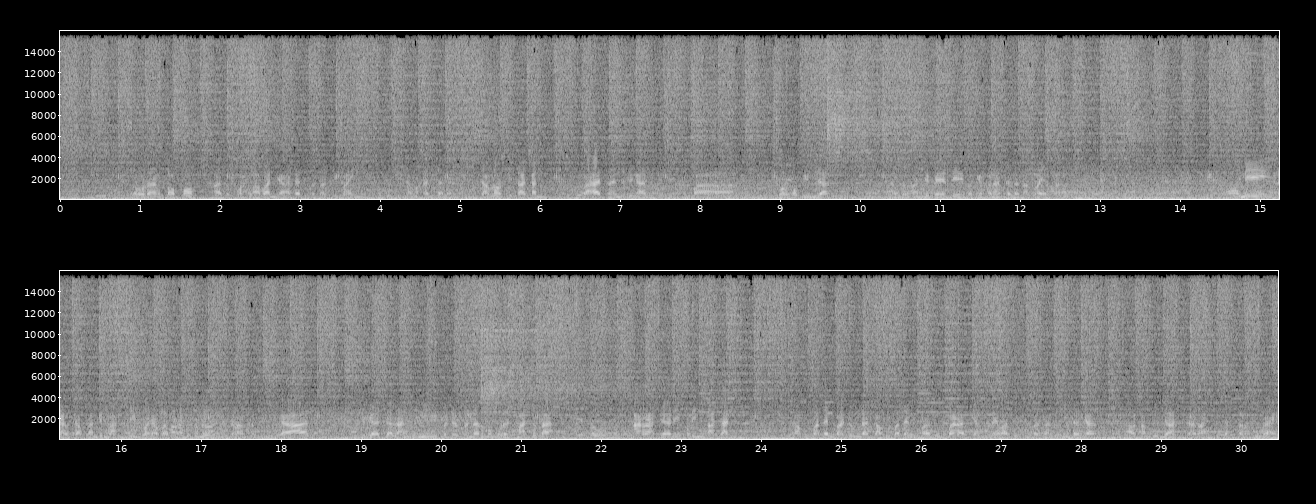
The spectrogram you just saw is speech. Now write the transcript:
seorang tokoh atau pahlawan yang ada di kota Cimahi untuk dinamakan jalan. Insya Allah kita akan bahas nanti dengan Pak Forkopimda atau Pak DPRD bagaimana jalan apa yang akan ini saya ucapkan terima kasih kepada Bapak Gubernur yang telah meresmikan sehingga jalan ini benar-benar menguras macetan yaitu arah dari pelintasan dan Kabupaten Bandung Barat yang melewati jembatan Cigaja Alhamdulillah sekarang sudah terurai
